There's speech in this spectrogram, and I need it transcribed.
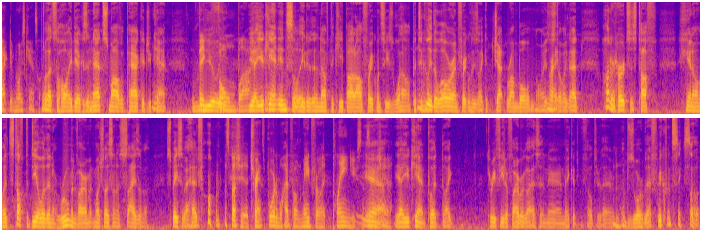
Active noise canceling. Well, that's the whole idea because in that small of a package, you yeah. can't big really, foam box. Yeah, you can't insulate it enough to keep out all frequencies well, particularly mm the lower end frequencies like a jet rumble noise right. and stuff like that. 100 hertz is tough. You know, it's tough to deal with in a room environment, much less in the size of a space of a headphone. Especially a transportable headphone made for like plane use. Yeah, yeah, yeah. You can't put like three feet of fiberglass in there and make it filter that, mm-hmm. absorb that frequency. So,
